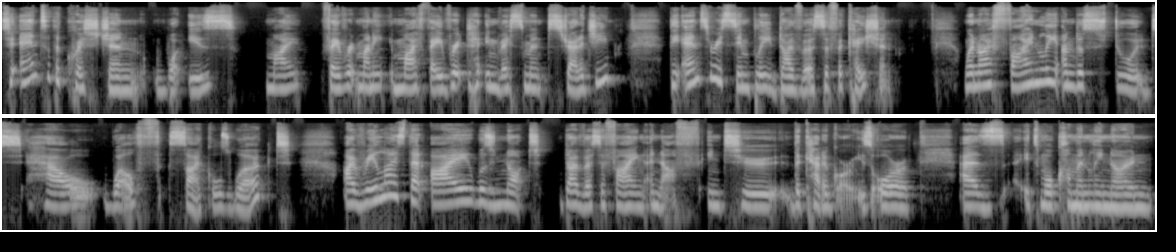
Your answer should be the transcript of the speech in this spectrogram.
to answer the question, what is my favorite money, my favorite investment strategy? The answer is simply diversification. When I finally understood how wealth cycles worked, I realized that I was not diversifying enough into the categories, or as it's more commonly known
